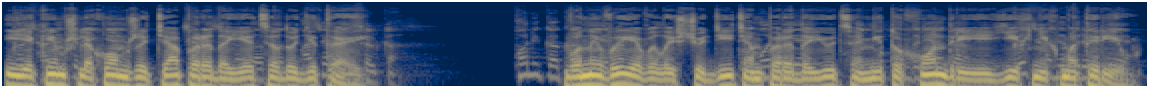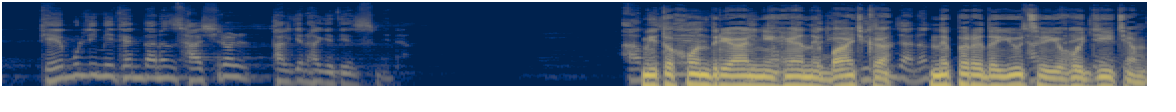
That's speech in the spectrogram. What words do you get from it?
і яким шляхом життя передається до дітей. Вони виявили, що дітям передаються мітохондрії їхніх матерів. Мітохондріальні гени батька не передаються його дітям.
